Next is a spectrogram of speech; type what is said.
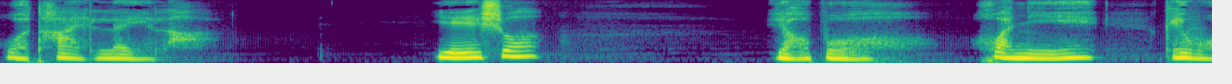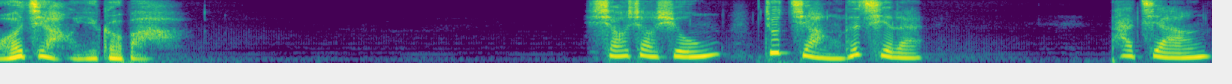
我太累了。爷爷说：“要不换你给我讲一个吧。”小小熊就讲了起来。他讲，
